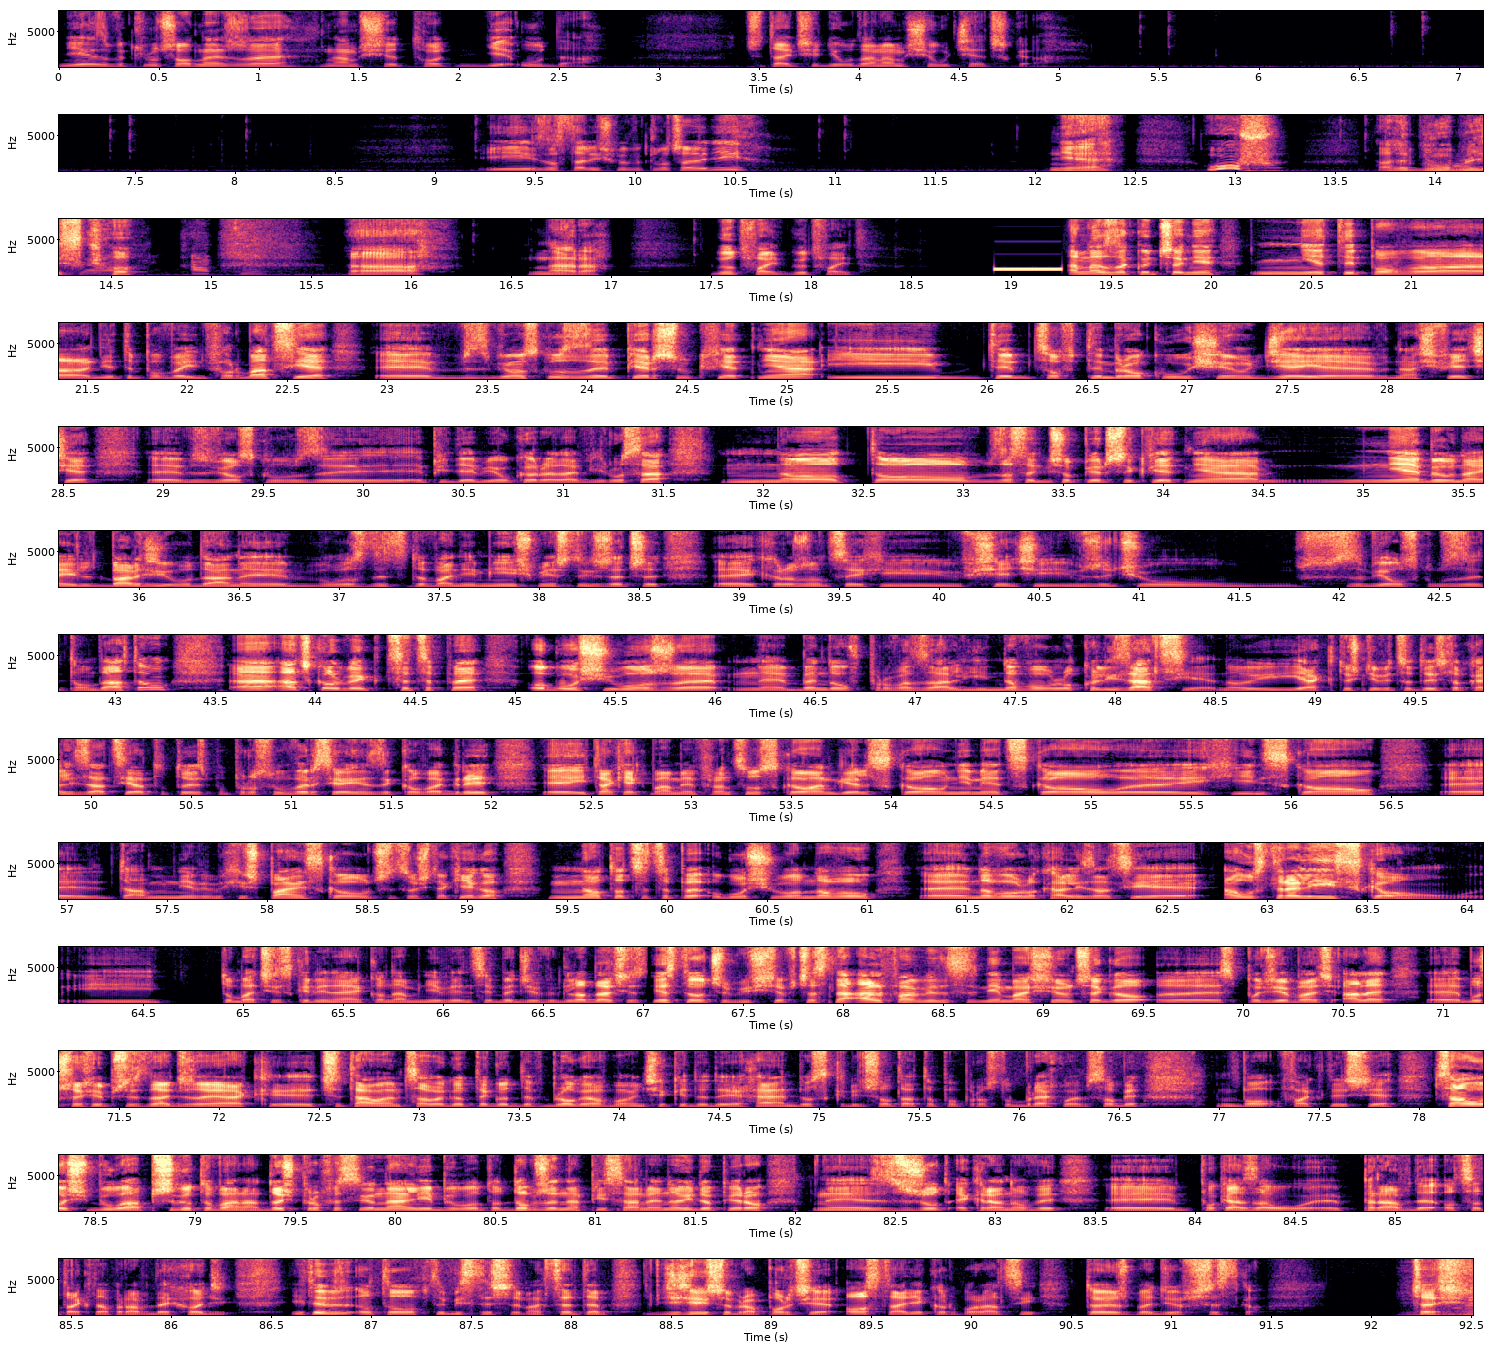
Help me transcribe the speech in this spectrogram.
nie jest wykluczone, że nam się to nie uda. Czytajcie, nie uda nam się ucieczka. I zostaliśmy wykluczeni? Nie. Uff, ale było blisko. A, nara. Good fight, good fight. A na zakończenie nietypowa, nietypowe informacje. E, W związku z 1 kwietnia i tym, co w tym roku się dzieje na świecie e, w związku z epidemią koronawirusa, no to zasadniczo 1 kwietnia nie był najbardziej udany. Było zdecydowanie mniej śmiesznych rzeczy e, krążących i w sieci, i w życiu w związku z tą datą. Aczkolwiek CCP ogłosiło, że będą wprowadzali nową lokalizację. No i jak ktoś nie wie, co to jest lokalizacja, to to jest po prostu wersja językowa gry. E, I tak jak mamy francuską, angielską, niemiecką, e, chińską, e, tam nie wiem, hiszpańską czy coś takiego, no to CCP ogłosiło nową, nową lokalizację australijską. I tu macie screena, jak ona mniej więcej będzie wyglądać. Jest, jest to oczywiście wczesna alfa, więc nie ma się czego e, spodziewać, ale e, muszę się przyznać, że jak e, czytałem całego tego devbloga w momencie, kiedy dojechałem do screenshota, to po prostu brechłem sobie, bo faktycznie całość była przygotowana dość profesjonalnie, było to dobrze napisane, no i dopiero zrzut ekranowy pokazał prawdę, o co tak naprawdę chodzi. I tym oto optymistycznym akcentem w dzisiejszym raporcie o stanie korporacji to już będzie wszystko. Cześć!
